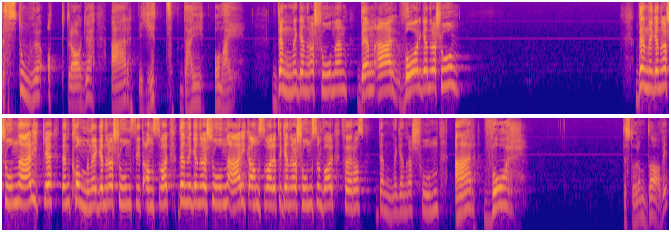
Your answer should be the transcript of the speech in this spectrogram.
Det store oppdraget er gitt deg og meg. Denne generasjonen, den er vår generasjon. Denne generasjonen er ikke den kommende generasjonen sitt ansvar. Denne generasjonen er ikke ansvaret til generasjonen som var før oss. Denne generasjonen er vår. Det står om David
